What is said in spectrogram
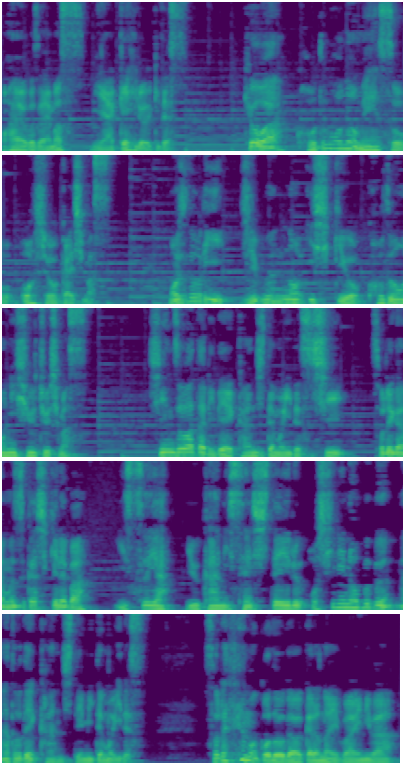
おはようございます。三宅博之です。今日は鼓動の瞑想を紹介します。文字通り自分の意識を鼓動に集中します。心臓あたりで感じてもいいですし、それが難しければ椅子や床に接しているお尻の部分などで感じてみてもいいです。それでも鼓動がわからない場合には、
